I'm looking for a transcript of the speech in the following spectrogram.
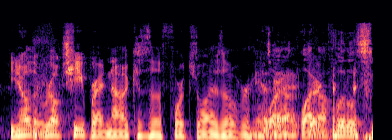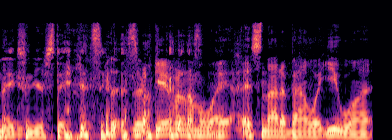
You know they're real cheap right now because the Fourth of July is over. light, light off little snakes in your stand. See what They're giving them away. It's not about what you want,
